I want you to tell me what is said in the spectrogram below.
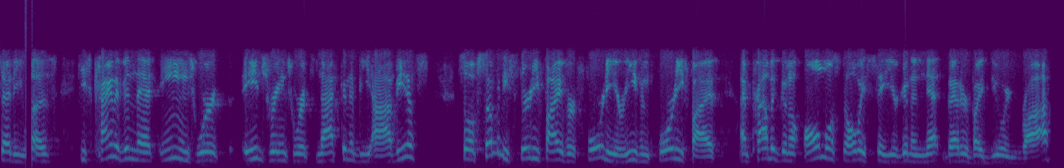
said he was, he's kind of in that age where age range where it's not going to be obvious. So if somebody's 35 or 40 or even 45, I'm probably going to almost always say you're going to net better by doing Roth.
